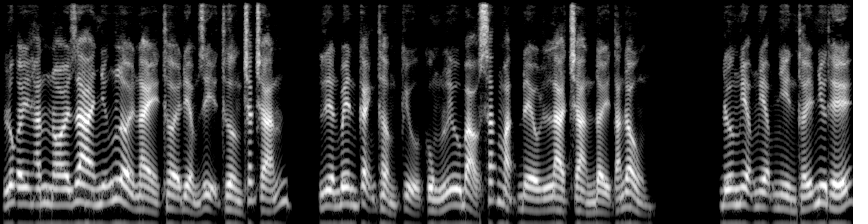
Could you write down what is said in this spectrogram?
Lúc ấy hắn nói ra những lời này thời điểm dị thường chắc chắn, liền bên cạnh thẩm cửu cùng Lưu Bảo sắc mặt đều là tràn đầy tán đồng. Đường nghiệm nghiệm nhìn thấy như thế,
